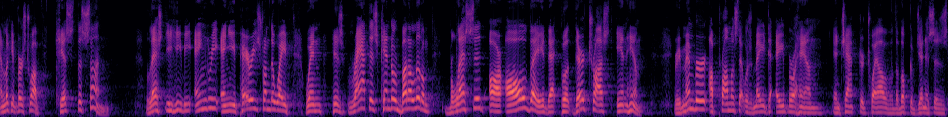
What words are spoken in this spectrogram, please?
And look at verse 12. Kiss the Son, lest ye he be angry and ye perish from the way when his wrath is kindled but a little. Blessed are all they that put their trust in him. Remember a promise that was made to Abraham in chapter 12 of the book of Genesis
